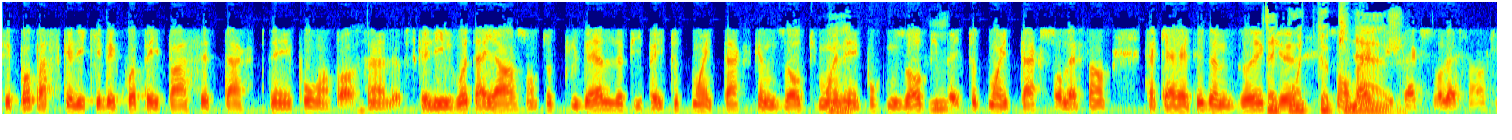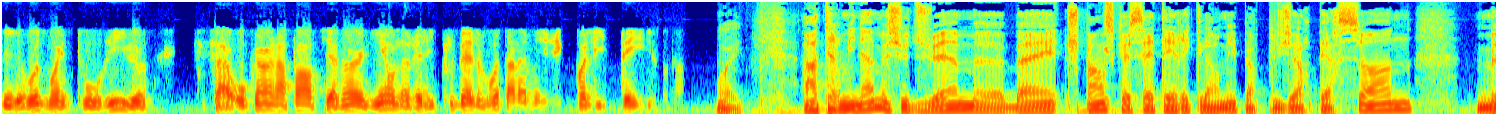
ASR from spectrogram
c'est pas parce que les Québécois payent pas assez de taxes et d'impôts en passant. Là, parce que les routes ailleurs sont toutes plus belles, là, puis ils payent toutes moins de taxes que nous autres, puis moins d'impôts que nous autres, puis ils mm. payent toutes moins de taxes sur l'essence. Fait qu'arrêtez de me dire que si on baisse les taxes sur l'essence, les routes vont être pourries. Là. Ça n'a aucun rapport. S'il y avait un lien, on aurait les plus belles routes en Amérique, pas les pires. Oui. En terminant, M. Duhem, euh, ben, je pense que ça a été réclamé par plusieurs personnes. M.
